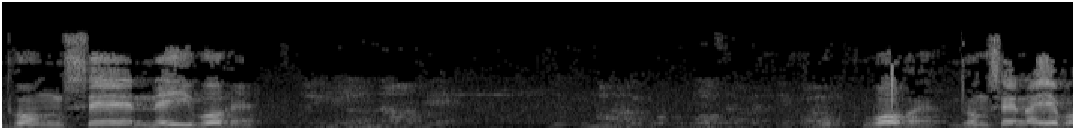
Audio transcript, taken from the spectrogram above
ध्वंसे नैव है। वो है। ध्वंसे न एव।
